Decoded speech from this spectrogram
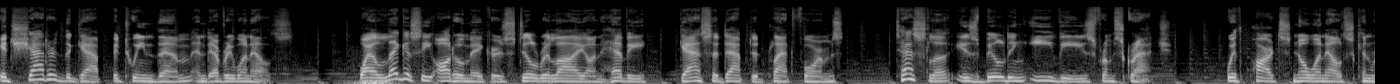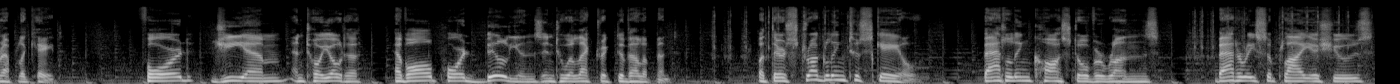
it shattered the gap between them and everyone else. While legacy automakers still rely on heavy, gas-adapted platforms, Tesla is building EVs from scratch, with parts no one else can replicate. Ford, GM, and Toyota have all poured billions into electric development. But they're struggling to scale, battling cost overruns, battery supply issues,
